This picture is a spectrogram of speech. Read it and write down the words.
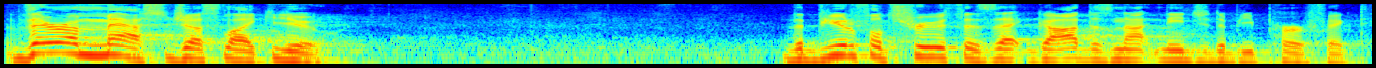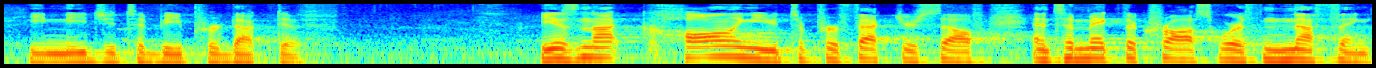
They're a mess just like you. The beautiful truth is that God does not need you to be perfect, He needs you to be productive. He is not calling you to perfect yourself and to make the cross worth nothing.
